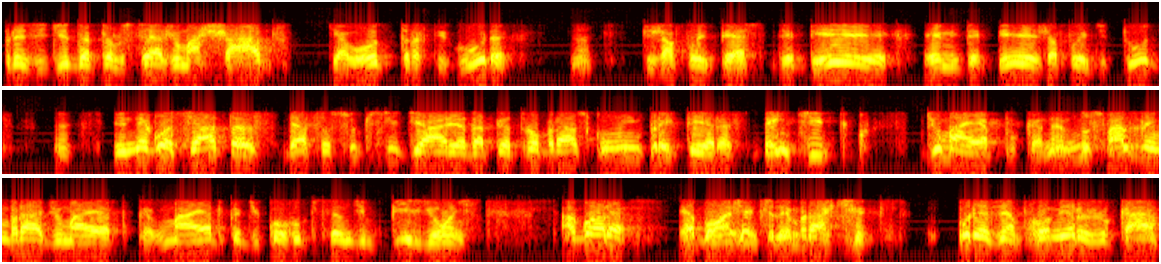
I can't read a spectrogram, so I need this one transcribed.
presidida pelo Sérgio Machado, que é outra figura, né? que já foi PSDB, MDB, já foi de tudo, né? e negociatas dessa subsidiária da Petrobras com empreiteiras, bem típico de uma época, né? nos faz lembrar de uma época, uma época de corrupção de bilhões. Agora, é bom a gente lembrar que, por exemplo, Romero Jucá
